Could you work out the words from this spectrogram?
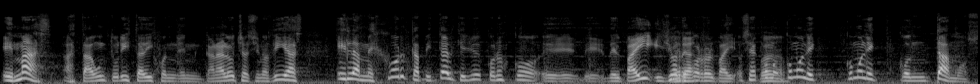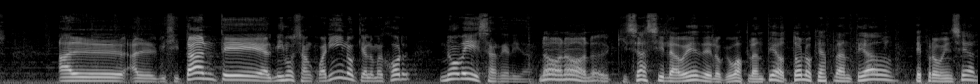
Es más, hasta un turista dijo en, en Canal 8 hace unos días, es la mejor capital que yo conozco eh, de- del país y yo recorro el país. O sea, ¿cómo, Bueno. cómo le, cómo le contamos al, al visitante, al mismo sanjuanino, que a lo mejor no ve esa realidad? No, no, no, quizás si la ves de lo que vos has planteado. Todo lo que has planteado es provincial.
